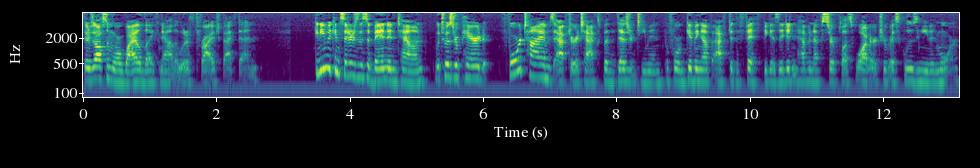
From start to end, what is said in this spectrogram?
There's also more wildlife now that would have thrived back then. Ghanima considers this abandoned town, which was repaired four times after attacks by the desert demon before giving up after the fifth because they didn't have enough surplus water to risk losing even more.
